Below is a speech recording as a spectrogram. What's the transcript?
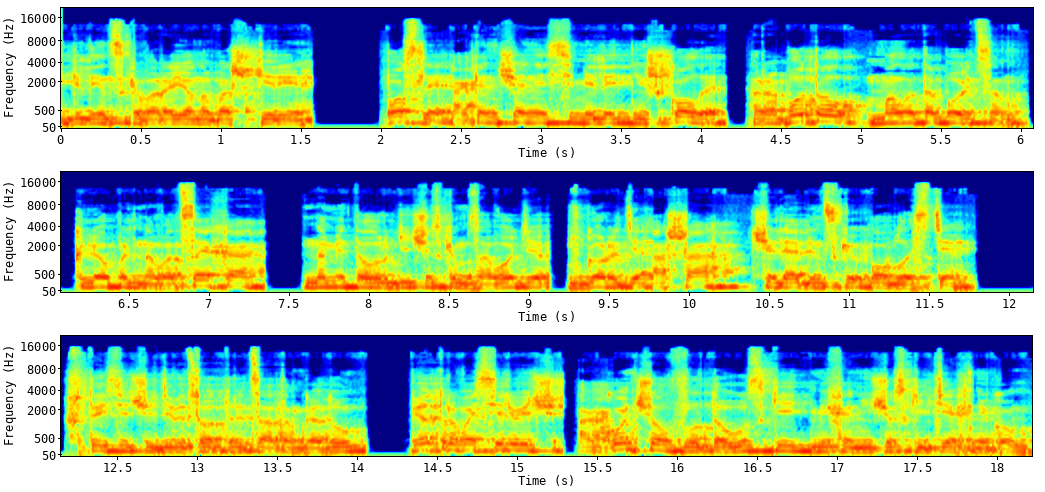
Иглинского района Башкирии. После окончания семилетней школы работал молотобойцем клепального цеха на металлургическом заводе в городе Аша Челябинской области. В 1930 году Петр Васильевич окончил Златоустский механический техникум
